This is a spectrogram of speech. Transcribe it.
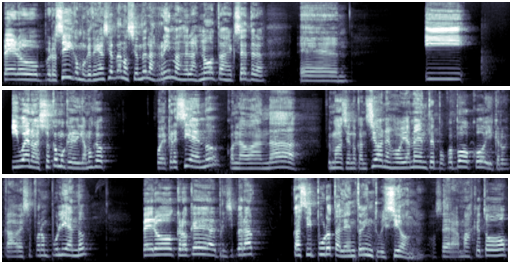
Pero, pero sí, como que tenía cierta noción de las rimas, de las notas, etc. Eh, y, y bueno, eso como que digamos que fue creciendo con la banda. Fuimos haciendo canciones, obviamente, poco a poco, y creo que cada vez se fueron puliendo. Pero creo que al principio era casi puro talento e intuición. O sea, más que todo.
